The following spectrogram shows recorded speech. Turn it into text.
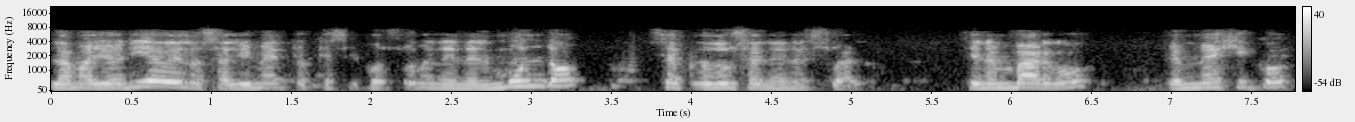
la mayoría de los alimentos que se consumen en el mundo se producen en el suelo. Sin embargo, en México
